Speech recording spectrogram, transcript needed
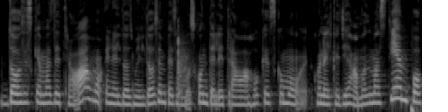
dos esquemas de trabajo. En el 2012 empezamos con teletrabajo, que es como con el que llevamos más tiempo.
